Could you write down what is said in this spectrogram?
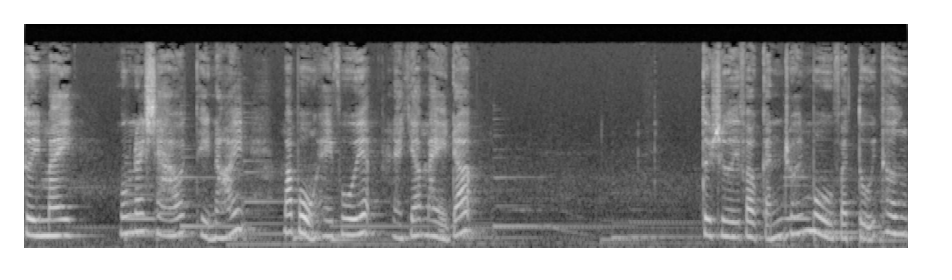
tùy mày. Muốn nói sao thì nói má buồn hay vui á, là do mày đó. Tôi rơi vào cảnh rối mù và tuổi thân.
